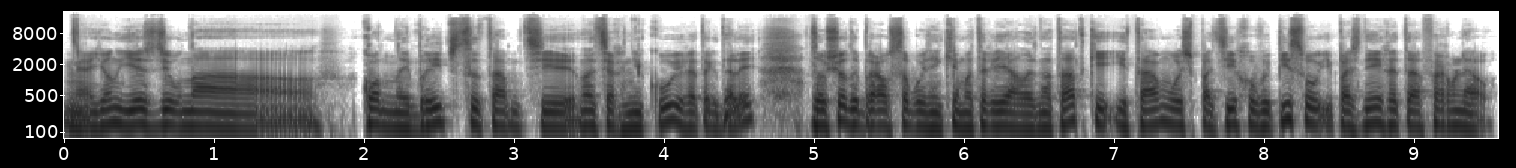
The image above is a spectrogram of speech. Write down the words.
Ён ездзіў на коннай брычцы там ці на цягніку і гэтак далей. Заўсёды браў сабой нейкія матэрыялы нататкі і там вось паціху выпісваў і пазней гэта афармляў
